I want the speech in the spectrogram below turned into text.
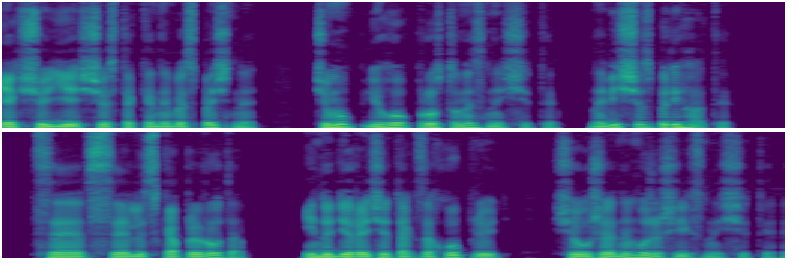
Якщо є щось таке небезпечне, чому б його просто не знищити? Навіщо зберігати? Це все людська природа, іноді речі так захоплюють, що вже не можеш їх знищити.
